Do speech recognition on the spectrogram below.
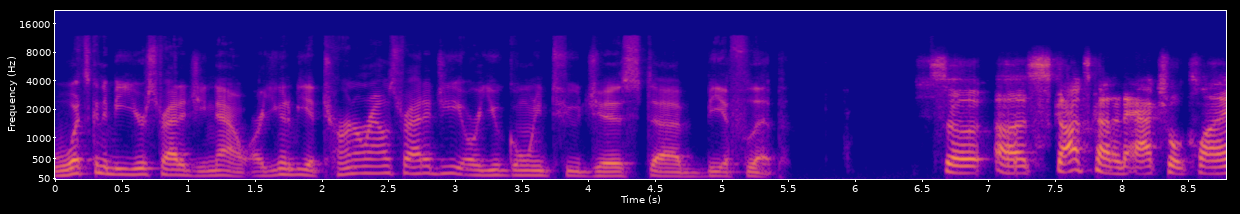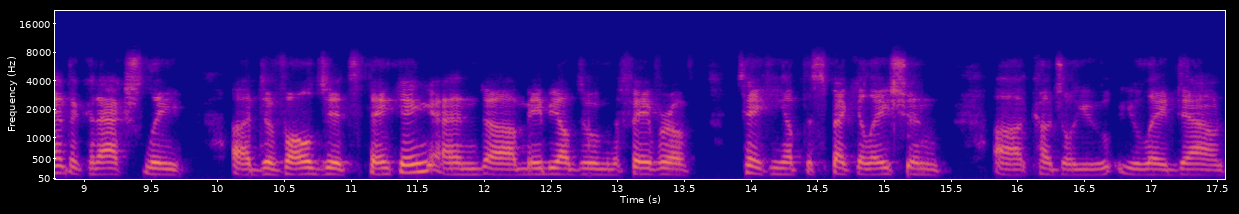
what's going to be your strategy now? Are you going to be a turnaround strategy or are you going to just uh, be a flip? So uh, Scott's got an actual client that could actually uh, divulge its thinking, and uh, maybe I'll do him the favor of taking up the speculation uh, cudgel you you laid down.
